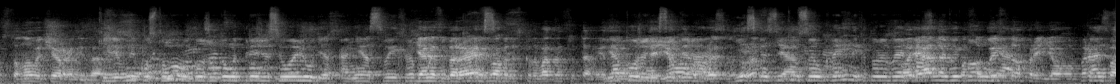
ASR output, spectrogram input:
установи чи організації. Керівник установи должен думать прежде всего о людях, а не о своих Я не работниках. збираюся з вами дискутувати на цю тему. Я думаю, тоже не прийом собираюсь. роз- Есть Конституция роз'яснення. Украины, которую вы обязаны Порядок особистого выполнять. прийому передбачено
